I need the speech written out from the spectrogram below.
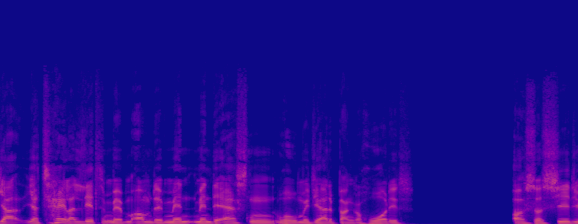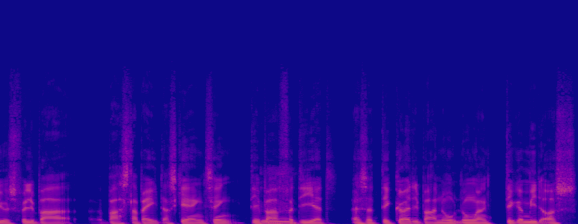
jeg, jeg taler lidt med dem om det, men, men det er sådan, wow, mit hjerte banker hurtigt. Og så siger de jo selvfølgelig bare, bare slap af, der sker ingenting. Det er bare Mm. fordi, at altså, det gør de bare no, nogle gange. Det gør mit også.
